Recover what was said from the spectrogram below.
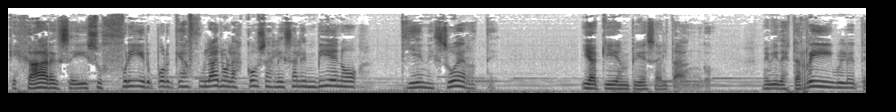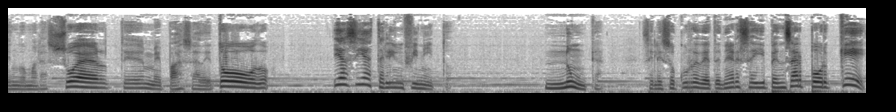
Quejarse y sufrir porque a fulano las cosas le salen bien o tiene suerte. Y aquí empieza el tango. Mi vida es terrible, tengo mala suerte, me pasa de todo. Y así hasta el infinito. Nunca se les ocurre detenerse y pensar por qué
